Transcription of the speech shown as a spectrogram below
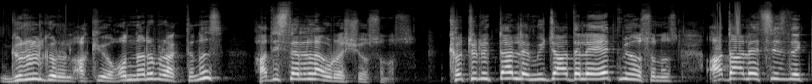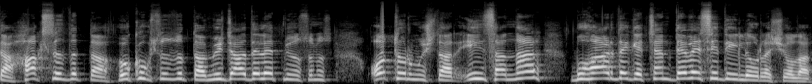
gürül gürül akıyor. Onları bıraktınız. Hadislerle uğraşıyorsunuz. Kötülüklerle mücadele etmiyorsunuz. Adaletsizlikle, haksızlıkla, hukuksuzlukla mücadele etmiyorsunuz. Oturmuşlar insanlar Buhar'da geçen deve sidiğiyle uğraşıyorlar.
